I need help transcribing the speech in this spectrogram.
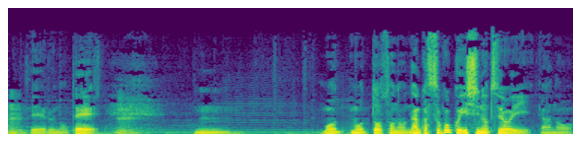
うんっ。ているので、うん。うん。も、もっとその、なんかすごく意志の強い、あの、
